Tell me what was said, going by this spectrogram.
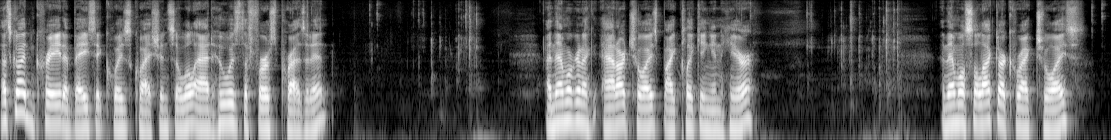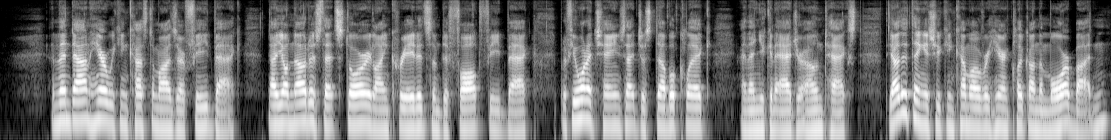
Let's go ahead and create a basic quiz question. So we'll add who was the first president. And then we're going to add our choice by clicking in here. And then we'll select our correct choice. And then down here we can customize our feedback. Now you'll notice that Storyline created some default feedback but if you want to change that, just double click and then you can add your own text. The other thing is you can come over here and click on the More button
